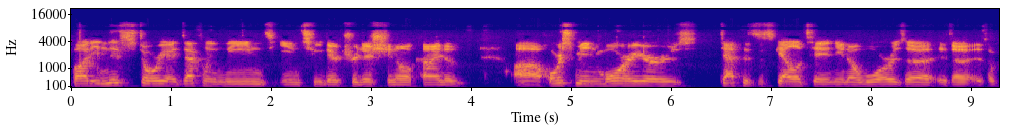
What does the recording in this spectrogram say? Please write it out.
But in this story, I definitely leaned into their traditional kind of uh, horsemen, warriors. Death is a skeleton, you know. War is a is a is a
